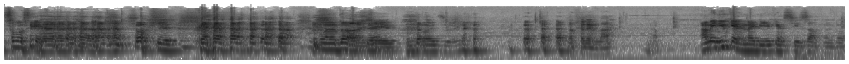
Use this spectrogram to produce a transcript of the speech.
Someone's here. Fuck you. One of Oh, those. it's yeah? you. You. Nothing in there. I mean, you can maybe you can see something, but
